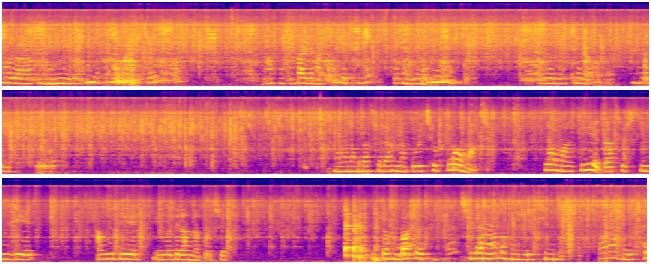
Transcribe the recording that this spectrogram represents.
ছোলা ঘুমিয়ে আসছে আপনাকে বাইরে হাত তুলেছিল তখন দেখে নিয়ে এগুলো দেখে মুড়ি আমাদের আজকে রান্না করেছে পোয়া মাছ। পোয়া মাছ দিয়ে গাছের সিম দিয়ে, আলু দিয়ে এগুলো দিয়ে রান্না করেছে। যখন বাসায় ছিলাম না, তখন যে সিম করা হয়েছে,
